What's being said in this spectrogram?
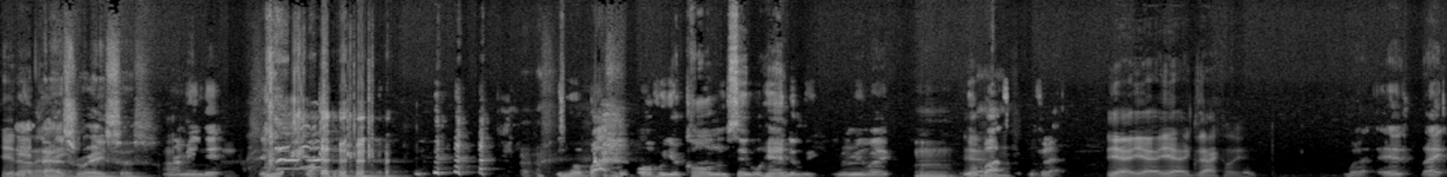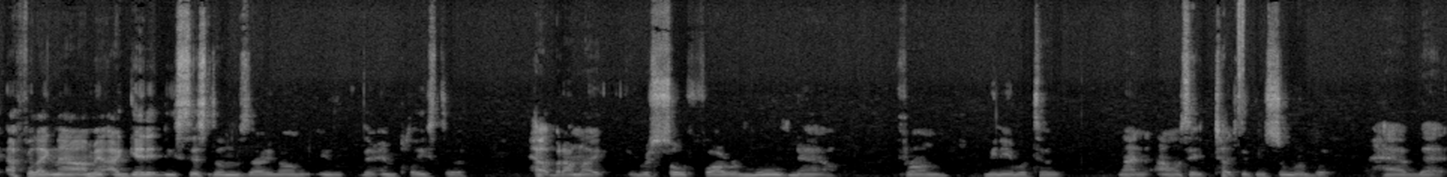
You know Yeah. what I mean? That's racist. I mean, there- there's no, there's box involved when you're calling them single handedly. You know what I mean? Like, Mm. no Yeah. box for that. Yeah, yeah, yeah, exactly. But it like I feel like now, I mean, I get it. These systems are you know they're in place to help, but I'm like we're so far removed now from being able to not I don't say touch the consumer, but have that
